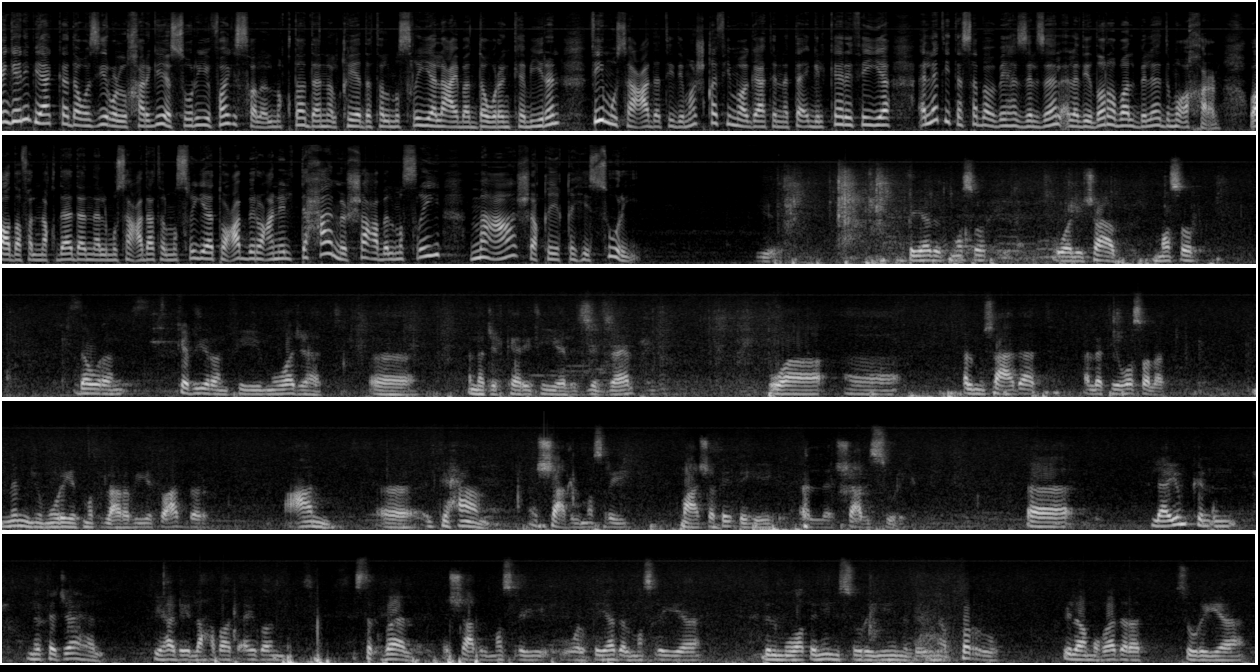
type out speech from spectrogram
من جانبه أكد وزير الخارجية السوري فيصل المقداد أن القيادة المصرية لعبت دورا كبيرا في مساعدة دمشق في مواجهة النتائج الكارثية التي تسبب بها الزلزال الذي ضرب البلاد مؤخرا. وأضاف المقداد أن المساعدات المصرية تعبر عن التحام الشعب المصري مع شقيقه السوري. قيادة مصر ولشعب مصر دورا كبيرا في مواجهة النتيجة الكارثية للزلزال والمساعدات التي وصلت من جمهورية مصر العربية تعبر عن التحام الشعب المصري مع شقيقه الشعب السوري. لا يمكن أن نتجاهل في هذه اللحظات أيضا استقبال الشعب المصري والقيادة المصرية للمواطنين السوريين الذين اضطروا إلى مغادرة سوريا.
